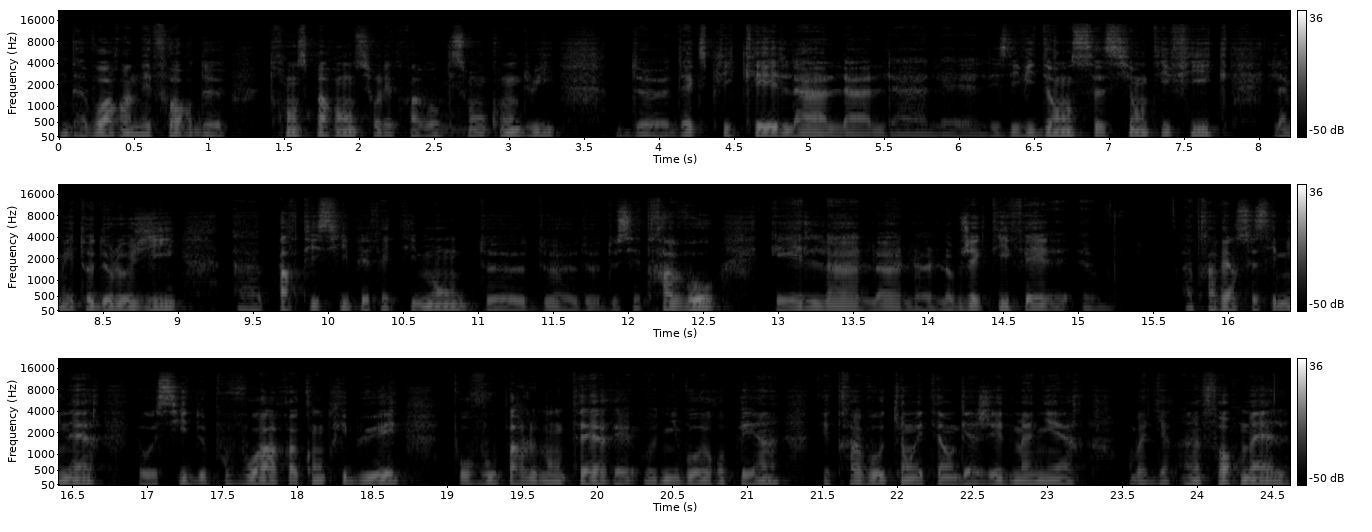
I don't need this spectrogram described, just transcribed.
d'avoir un effort de transparence sur les travaux qui sont conduits, d'expliquer les, évidences scientifiques, la méthodologie euh, participe effectivement de, de, ces travaux et l'objectif est à travers ce séminaire et aussi de pouvoir contribuer pour vous, parlementaires et au niveau européen, des travaux qui ont été engagés de manière, on va dire, informelle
